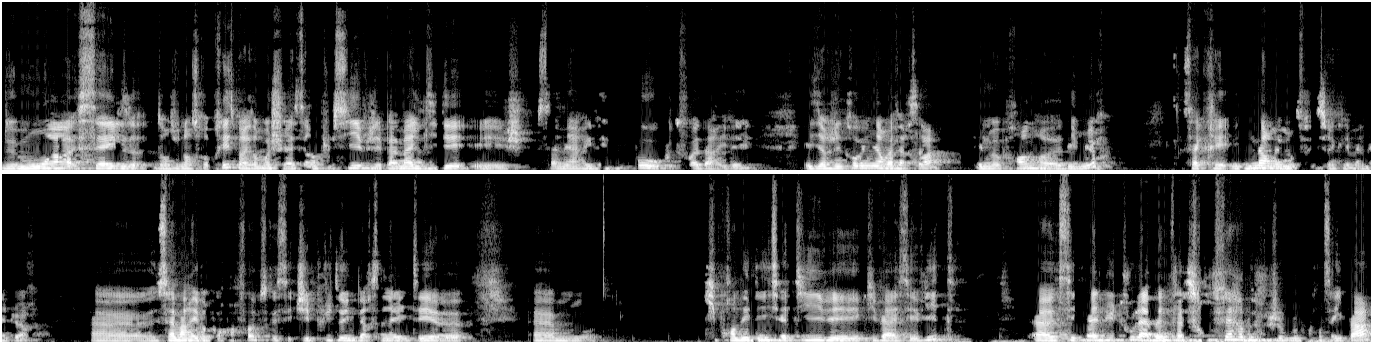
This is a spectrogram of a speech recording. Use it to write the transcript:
de moi, sales, dans une entreprise. Par exemple, moi je suis assez impulsive, j'ai pas mal d'idées et ça m'est arrivé beaucoup de fois d'arriver et dire j'ai trop envie, on va faire ça, et de me prendre euh, des murs. Ça crée énormément de friction avec les managers. Euh, ça m'arrive encore parfois parce que j'ai plutôt une personnalité euh, euh, qui prend des initiatives et qui va assez vite. C'est pas du tout la bonne façon de faire, donc je vous le conseille pas.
